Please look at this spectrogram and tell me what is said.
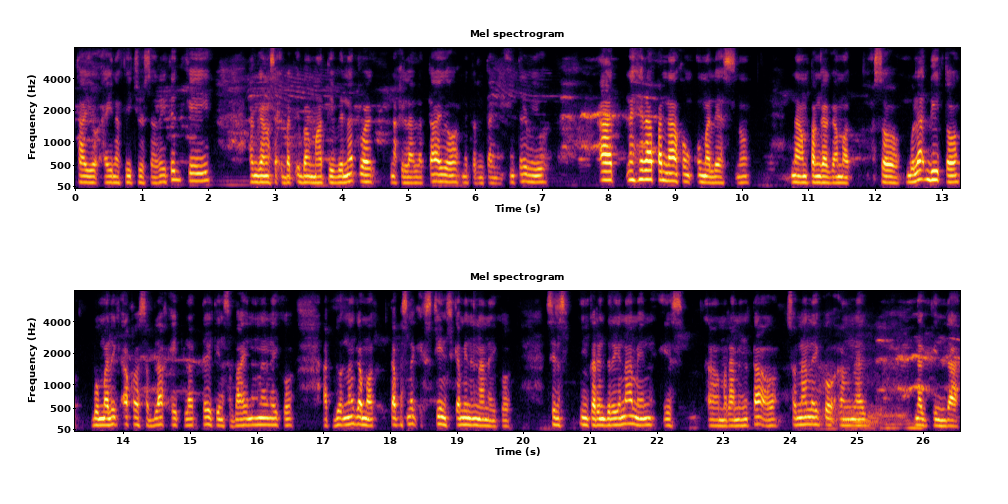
tayo ay na-feature sa Rated K, hanggang sa iba't ibang mga TV network, nakilala tayo, nagkaroon tayo ng interview, at nahirapan na akong umalis, no? ng panggagamot. So, mula dito, bumalik ako sa Block 8, Lot 13 sa bahay ng nanay ko at doon ng gamot. Tapos nag-exchange kami ng nanay ko. Since yung karinderya namin is uh, maraming tao, so nanay ko ang nag, nagtinda,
